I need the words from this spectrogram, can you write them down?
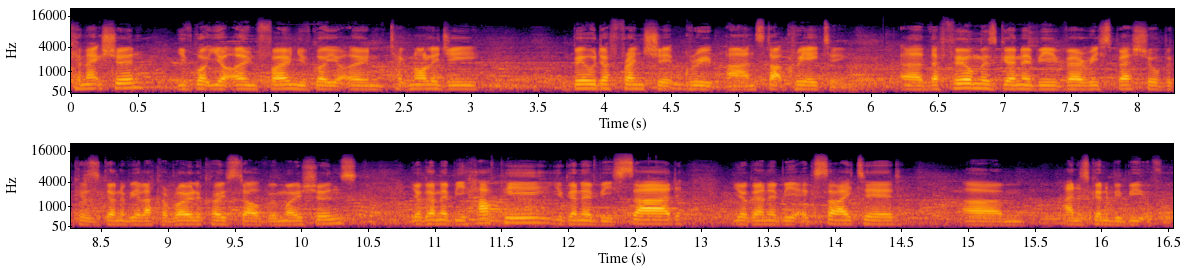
connection, you've got your own phone, you've got your own technology. Build a friendship group and start creating. Uh, the film is going to be very special because it's going to be like a roller coaster of emotions. You're going to be happy, you're going to be sad, you're going to be excited, um, and it's going to be beautiful.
